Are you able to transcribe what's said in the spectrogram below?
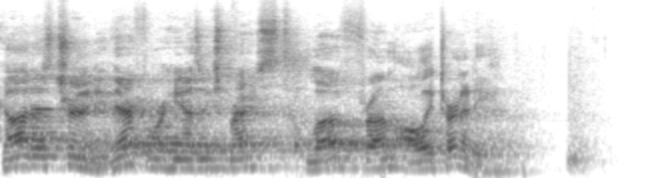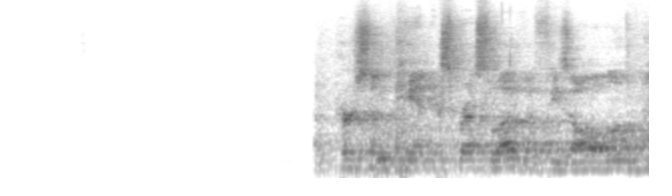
God is Trinity. Therefore, he has expressed love from all eternity. A person can't express love if he's all alone.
